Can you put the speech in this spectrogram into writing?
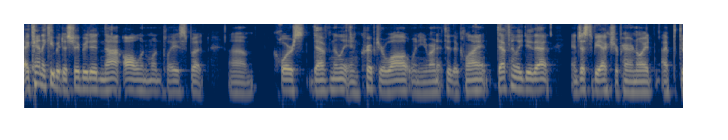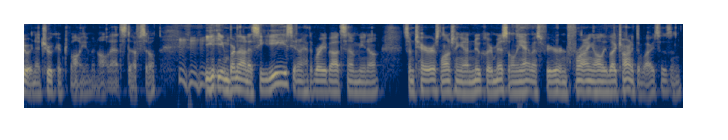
I kind of keep it distributed, not all in one place. But um, of course, definitely encrypt your wallet when you run it through the client. Definitely do that. And just to be extra paranoid, I threw it in a TrueCrypt volume and all that stuff. So you, you can burn it on a CD, so you don't have to worry about some, you know, some terrorist launching a nuclear missile in the atmosphere and frying all the electronic devices and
